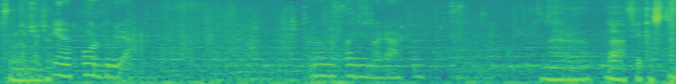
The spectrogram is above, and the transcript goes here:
Fúlom Csak vagyok. kéne fordulja. Na most megint megálltunk. Már uh, leáfékeztem.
